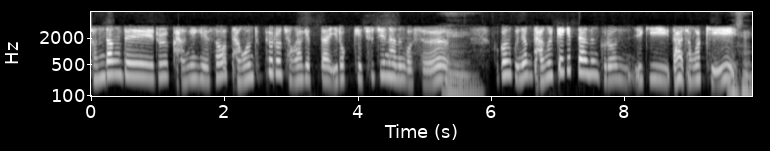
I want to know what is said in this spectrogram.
전당대회를 강행해서 당원 투표로 정하겠다 이렇게 추진하는 것은 음. 그건 그냥 당을 깨겠다는 그런 얘기다 정확히 음흠.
